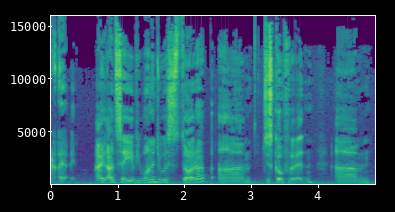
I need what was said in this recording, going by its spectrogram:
I, I, would say if you want to do a startup, um, just go for it. Um,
